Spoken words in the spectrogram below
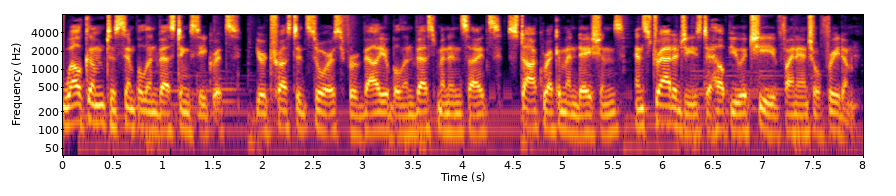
Welcome to Simple Investing Secrets, your trusted source for valuable investment insights, stock recommendations, and strategies to help you achieve financial freedom.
